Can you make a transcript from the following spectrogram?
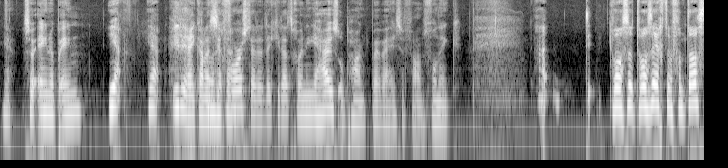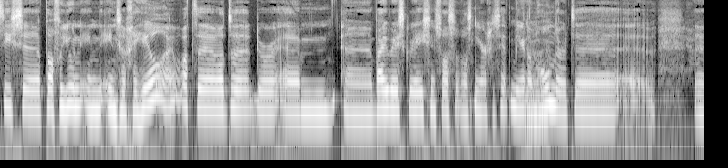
Ja, zo één op één. Ja, ja. Iedereen kan het zich voorstellen dat je dat gewoon in je huis ophangt, bij wijze van, vond ik. Ja, het, was, het was echt een fantastisch uh, paviljoen in, in zijn geheel. Hè, wat uh, wat uh, door um, Biobased Creations was, was neergezet. Meer dan honderd uh,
